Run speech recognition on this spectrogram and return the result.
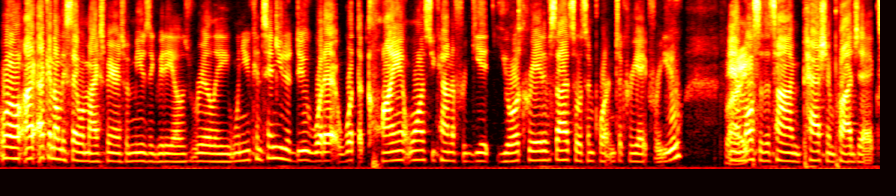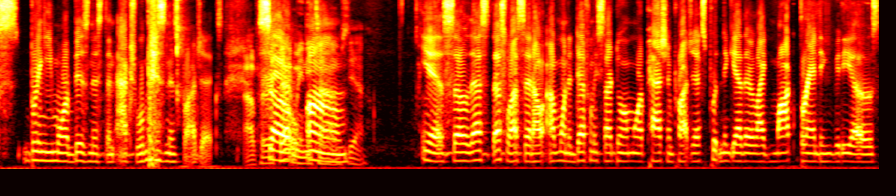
well, I, I, can only say with my experience with music videos, really, when you continue to do what what the client wants, you kind of forget your creative side. So it's important to create for you. Right. And most of the time, passion projects bring you more business than actual business projects. I've heard so, that many times. Um, yeah. Yeah, so that's that's why I said I, I want to definitely start doing more passion projects, putting together like mock branding videos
